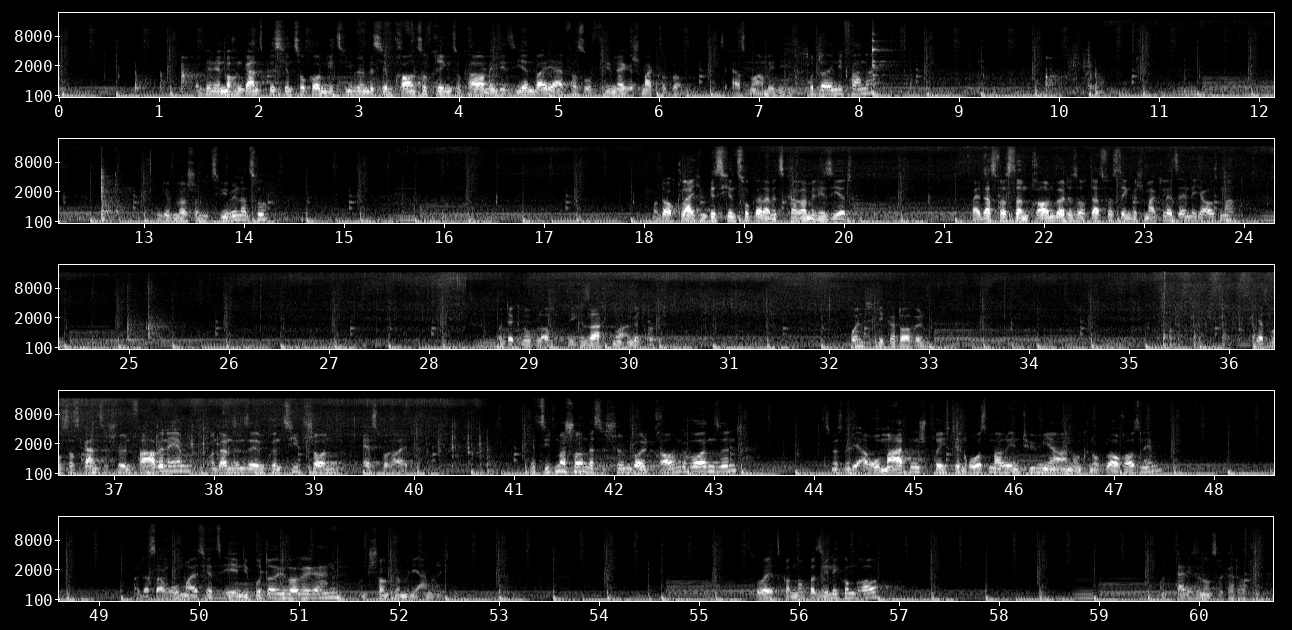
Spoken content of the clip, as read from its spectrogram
Und wir nehmen noch ein ganz bisschen Zucker, um die Zwiebeln ein bisschen braun zu kriegen, zu karamellisieren, weil die einfach so viel mehr Geschmack bekommen. Zuerst machen wir die Butter in die Pfanne. Dann geben wir schon die Zwiebeln dazu. Und auch gleich ein bisschen Zucker, damit es karamellisiert. Weil das, was dann braun wird, ist auch das, was den Geschmack letztendlich ausmacht. Und der Knoblauch. Wie gesagt, nur angedrückt. Und die Kartoffeln. Jetzt muss das Ganze schön Farbe nehmen und dann sind sie im Prinzip schon essbereit. Jetzt sieht man schon, dass sie schön goldbraun geworden sind. Jetzt müssen wir die Aromaten, sprich den Rosmarin, Thymian und Knoblauch rausnehmen. Weil das Aroma ist jetzt eh in die Butter übergegangen und schon können wir die anrichten. So, jetzt kommt noch Basilikum drauf. Und fertig sind unsere Kartoffeln.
